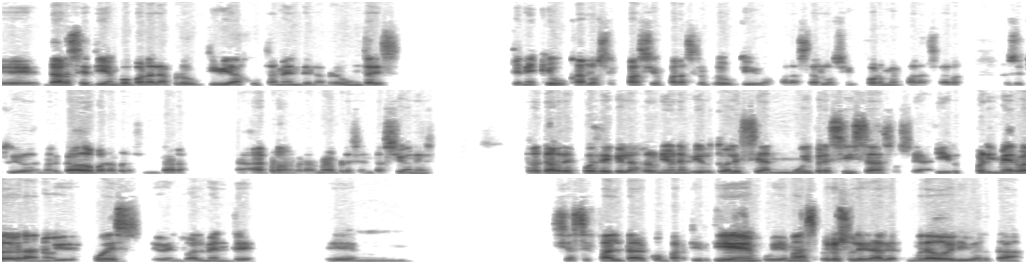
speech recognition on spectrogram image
eh, darse tiempo para la productividad, justamente, la pregunta es, tenés que buscar los espacios para ser productivos, para hacer los informes, para hacer los estudios de mercado, para presentar, ah, perdón, para armar presentaciones. Tratar después de que las reuniones virtuales sean muy precisas, o sea, ir primero al grano y después, eventualmente, em, si hace falta compartir tiempo y demás, pero eso le da un grado de libertad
